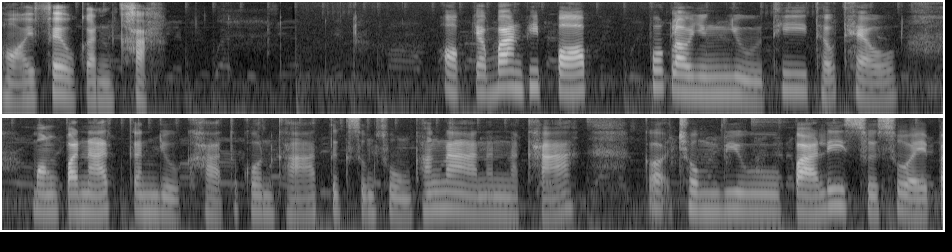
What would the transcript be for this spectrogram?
หอไอเฟลกันค่ะ ออกจากบ้านพี่ป๊อปพวกเรายังอยู่ที่แถวแถวมองปานัดกันอยู่ค่ะทุกคนคะตึกสูงๆข้างหน้านั่นนะคะ ก็ชมวิวปารีสสวยๆไป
